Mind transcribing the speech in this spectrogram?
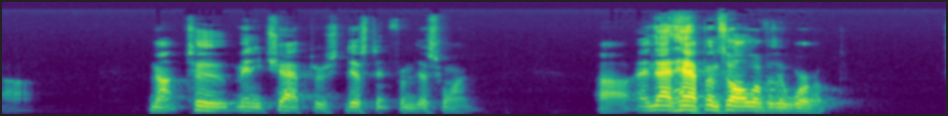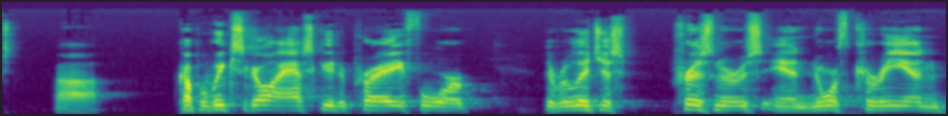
Uh, not too many chapters distant from this one. Uh, and that happens all over the world. Uh, a couple weeks ago, I asked you to pray for the religious prisoners in North Korean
